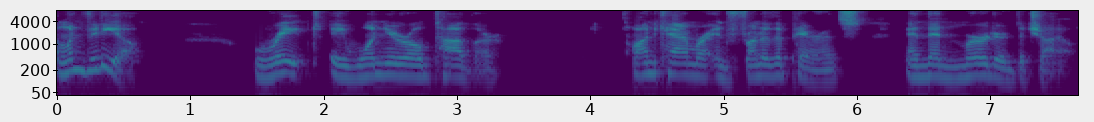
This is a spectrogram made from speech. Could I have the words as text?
on video raped a one year old toddler on camera in front of the parents and then murdered the child.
